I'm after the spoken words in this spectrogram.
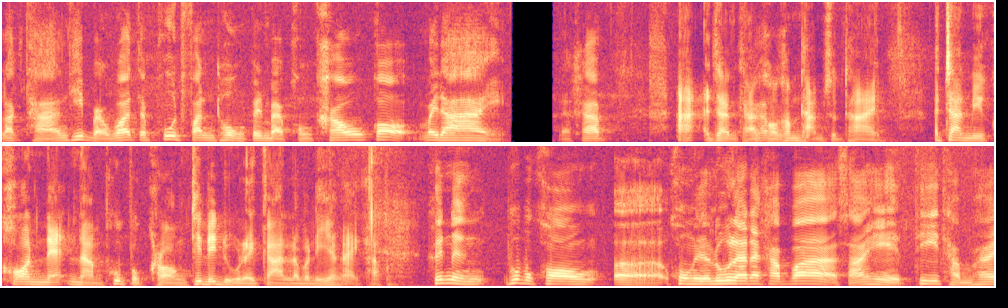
หลักฐานที่แบบว่าจะพูดฟันธงเป็นแบบของเขาก็ไม่ได้นะครับ อะอาจารย์ขาครับขอคำถามสุดท้าย อาจารย์มีข้อแนะนำผู้ปกครองที่ได้ดูรายการเราวันนี้ยังไงครับ คือหนึ่งผู้ปกครองเออคงจะรู้แล้วนะครับว่าสาเหตุที่ทำให้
